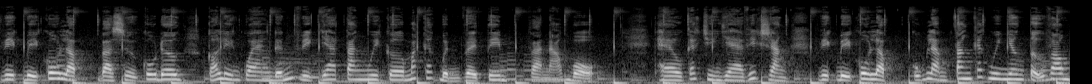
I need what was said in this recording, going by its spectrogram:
việc bị cô lập và sự cô đơn có liên quan đến việc gia tăng nguy cơ mắc các bệnh về tim và não bộ. Theo các chuyên gia viết rằng, việc bị cô lập cũng làm tăng các nguyên nhân tử vong,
